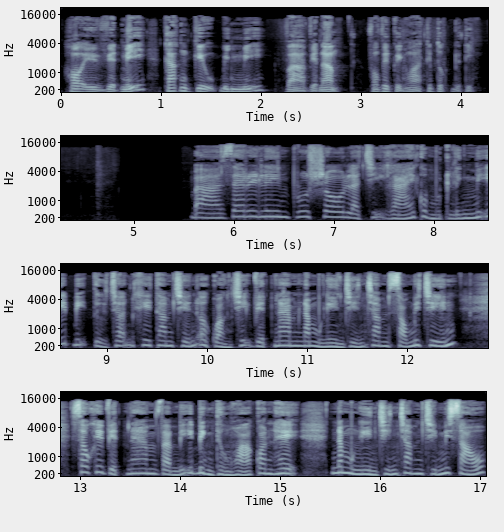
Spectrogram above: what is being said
Hội Việt Mỹ, các cựu binh Mỹ và Việt Nam. Phóng viên Quỳnh Hoa tiếp tục đưa tin. Bà Gerilyn Brusso là chị gái của một lính Mỹ bị tử trận khi tham chiến ở Quảng Trị, Việt Nam năm 1969. Sau khi Việt Nam và Mỹ bình thường hóa quan hệ, năm 1996,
